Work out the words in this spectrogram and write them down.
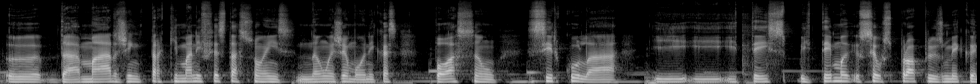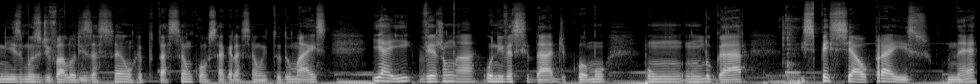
uh, dar margem para que manifestações não hegemônicas possam circular e, e, e ter, e ter seus próprios mecanismos de valorização, reputação, consagração e tudo mais. E aí vejam a universidade como um, um lugar especial para isso, né?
